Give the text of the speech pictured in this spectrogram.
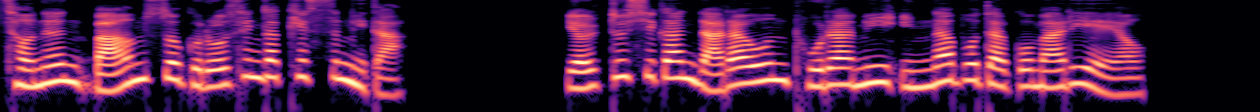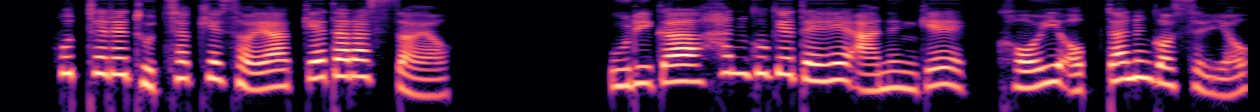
저는 마음속으로 생각했습니다. 12시간 날아온 보람이 있나 보다고 말이에요. 호텔에 도착해서야 깨달았어요. 우리가 한국에 대해 아는 게 거의 없다는 것을요.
